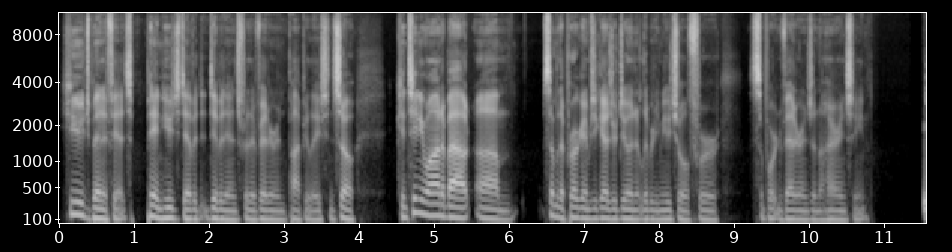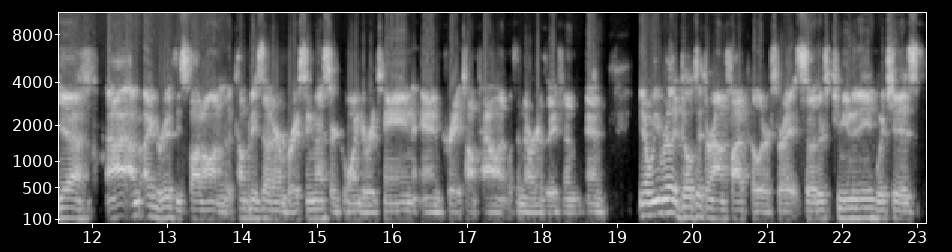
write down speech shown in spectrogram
huge benefits, paying huge div- dividends for their veteran population. So continue on about um, some of the programs you guys are doing at Liberty Mutual for supporting veterans in the hiring scene. Yeah, I, I, agree with you spot on. The companies that are embracing this are going to retain and create top talent within their organization. And, you know, we really built it around five pillars, right? So there's community, which is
